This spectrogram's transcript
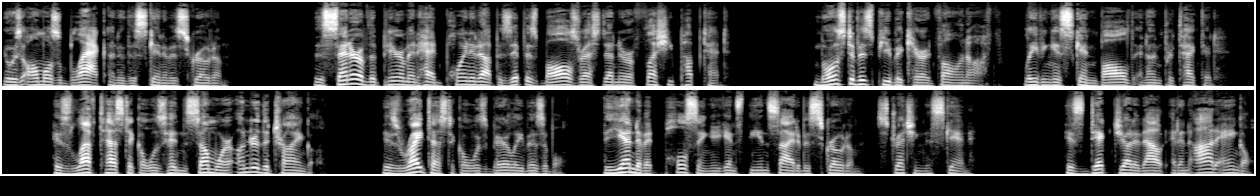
It was almost black under the skin of his scrotum. The center of the pyramid head pointed up as if his balls rested under a fleshy pup tent. Most of his pubic hair had fallen off, leaving his skin bald and unprotected. His left testicle was hidden somewhere under the triangle. His right testicle was barely visible, the end of it pulsing against the inside of his scrotum, stretching the skin. His dick jutted out at an odd angle.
